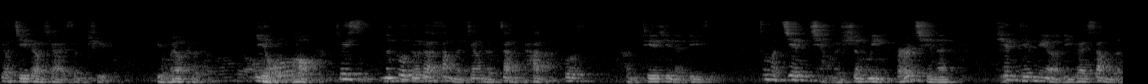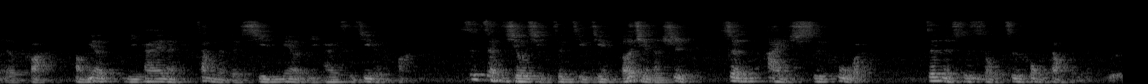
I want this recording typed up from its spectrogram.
要接到下一生去，有没有可能？有哈、所以能够得到上人这样的赞叹啊，说是很贴心的弟子，这么坚强的生命，而且呢，天天没有离开上人的法啊，没有离开呢上人的心，没有离开慈济的法，是真修行、真精进，而且呢是真爱师父啊，真的是守志奉道的人。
